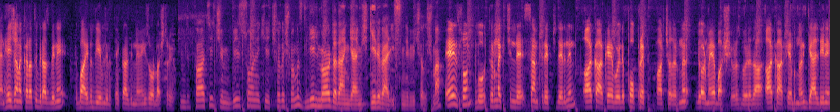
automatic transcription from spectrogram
yani heyecan nakaratı biraz beni baydı diyebilirim. Tekrar dinlemeyi zorlaştırıyor. Şimdi Fatih'cim bir sonraki çalışmamız Lil Murda'dan gelmiş. Geri Ver isimli bir çalışma. En son bu tırnak içinde semt rapçilerinin arka arkaya böyle pop rap parçalarını görmeye başlıyoruz. Böyle daha arka arkaya bunların geldiğini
